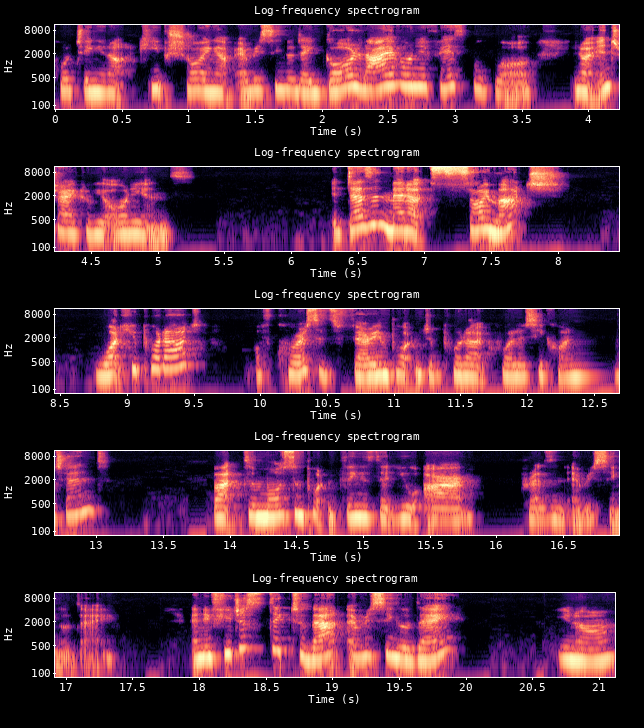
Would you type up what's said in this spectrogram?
putting it out. Keep showing up every single day. Go live on your facebook wall you know interact with your audience. It doesn't matter so much what you put out. Of course it's very important to put out quality content but the most important thing is that you are present every single day and if you just stick to that every single day you know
